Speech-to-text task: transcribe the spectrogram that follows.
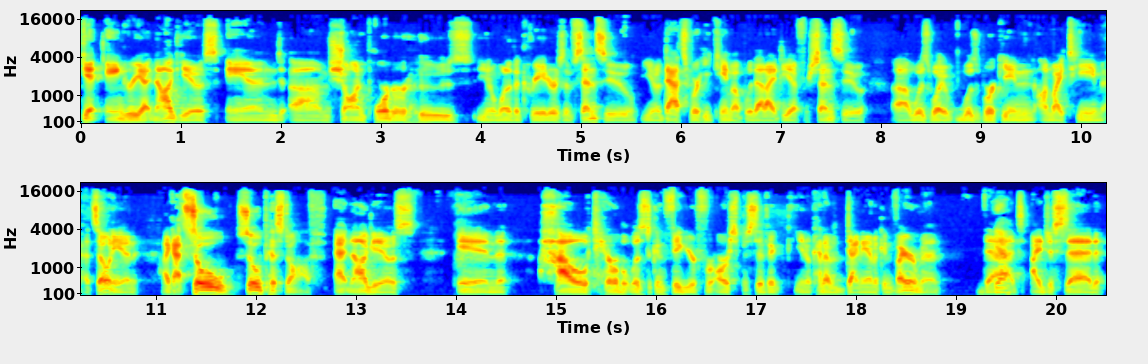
get angry at Nagios and um, Sean Porter, who's you know one of the creators of Sensu. You know, that's where he came up with that idea for Sensu. Uh, was what was working on my team at Sonian. I got so so pissed off at Nagios in how terrible it was to configure for our specific, you know, kind of dynamic environment that yeah. I just said,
